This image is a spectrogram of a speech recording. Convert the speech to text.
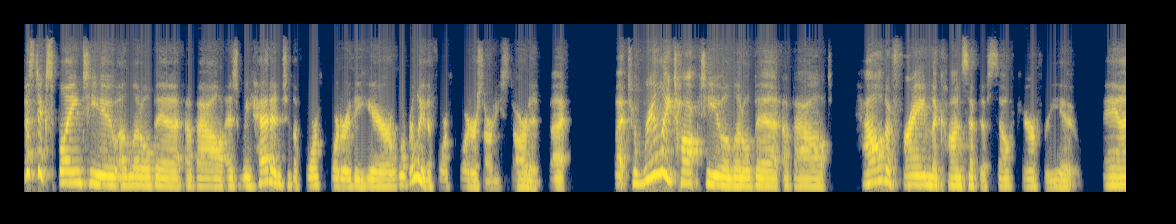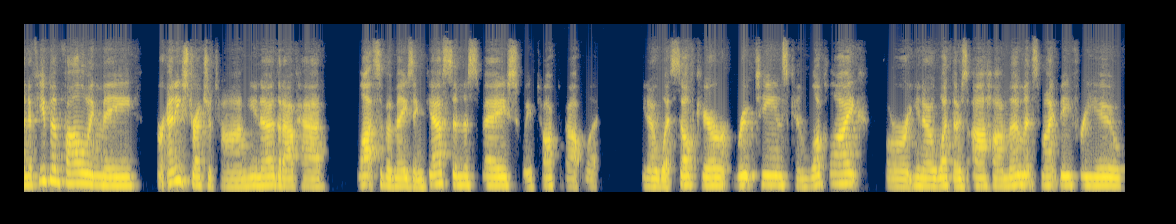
just explain to you a little bit about as we head into the fourth quarter of the year. Well, really, the fourth quarter's already started, but but to really talk to you a little bit about how to frame the concept of self care for you. And if you've been following me for any stretch of time, you know that I've had lots of amazing guests in the space. We've talked about what you know what self care routines can look like, or you know what those aha moments might be for you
